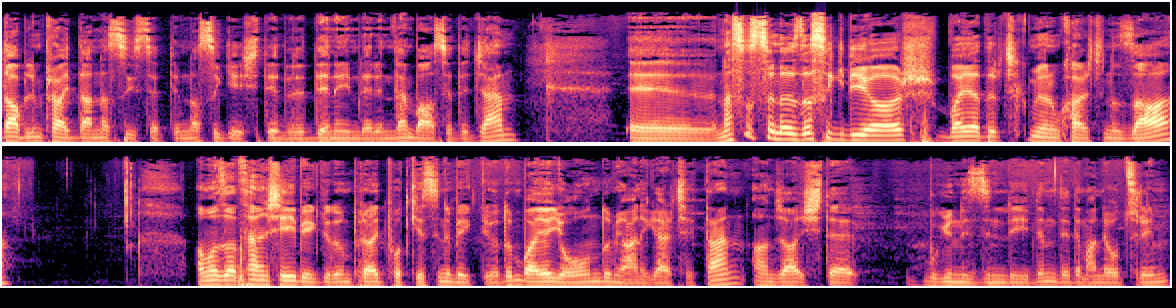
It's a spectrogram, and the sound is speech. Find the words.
Dublin Pride'dan nasıl hissettim, nasıl geçti de deneyimlerinden bahsedeceğim. Ee, nasılsınız, nasıl gidiyor? Bayağıdır çıkmıyorum karşınıza. Ama zaten şeyi bekliyordum. Pride podcast'ini bekliyordum. Baya yoğundum yani gerçekten. Ancak işte bugün izinliydim. Dedim hani oturayım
